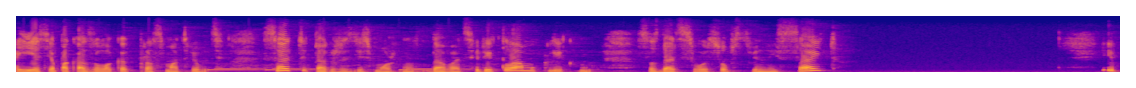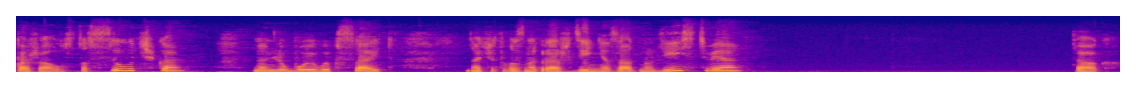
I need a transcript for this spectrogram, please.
Если я показывала, как просматривать сайты, также здесь можно давать рекламу, кликнуть, создать свой собственный сайт. И, пожалуйста, ссылочка на любой веб-сайт. Значит, вознаграждение за одно действие. Так,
